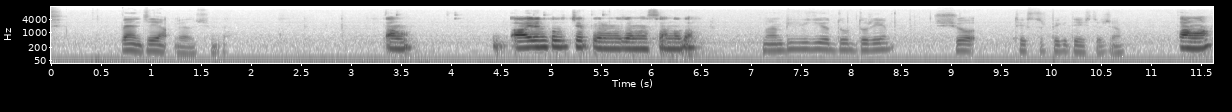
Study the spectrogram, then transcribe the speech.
Bence yapmayalım şimdi. Tamam. Iron kılıç yapıyorum o zaman sana da. Ben bir video durdurayım. Şu tekstür peki değiştireceğim. Tamam.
